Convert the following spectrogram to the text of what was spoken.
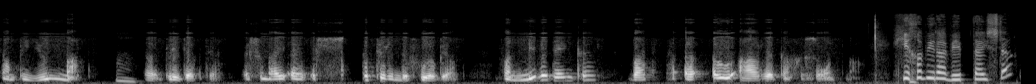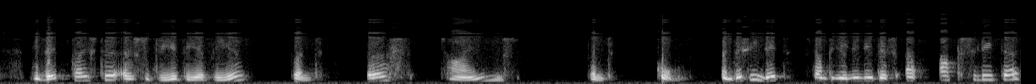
sampioenmat hmm. uh, produkte. Is vir my 'n skitterende voorbeeld van nuwe denke wat 'n ou aarde kan gesond maak. Gee gou weer daai webtuiste. Die webtuiste is www.earthtimes.com. En dis nie net stampioenie nie, dis 'n absolute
